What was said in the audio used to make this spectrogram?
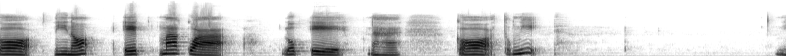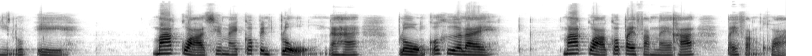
ก็นี่เนาะ x มากกว่าลบ a นะคะ ก็ตรงนี้ นี่ลบ a มากกว่าใช่ไหมก็เป็นโปร่งนะคะ โปร่งก็คืออะไร มากกว่าก็ไปฝั่งไหนคะ ไปฝั่งขวา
